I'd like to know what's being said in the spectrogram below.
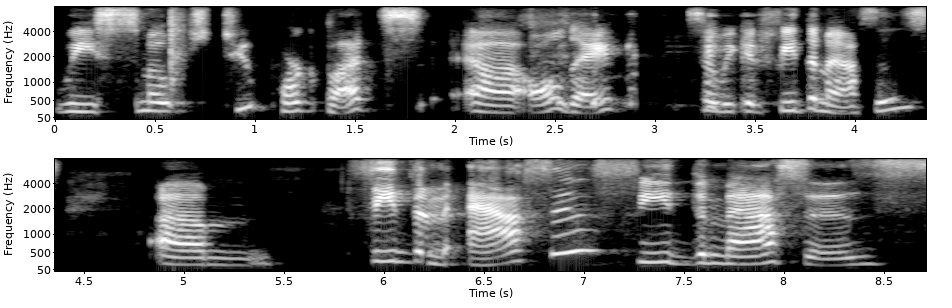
We smoked two pork butts uh, all day, so we could feed the masses. Um, feed them asses. feed the masses.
